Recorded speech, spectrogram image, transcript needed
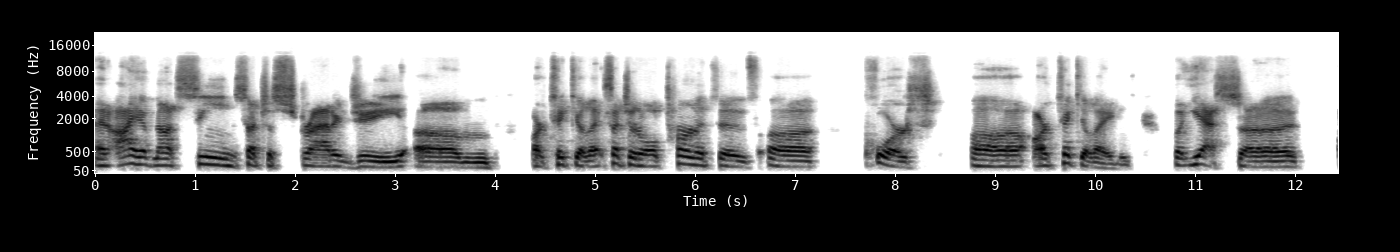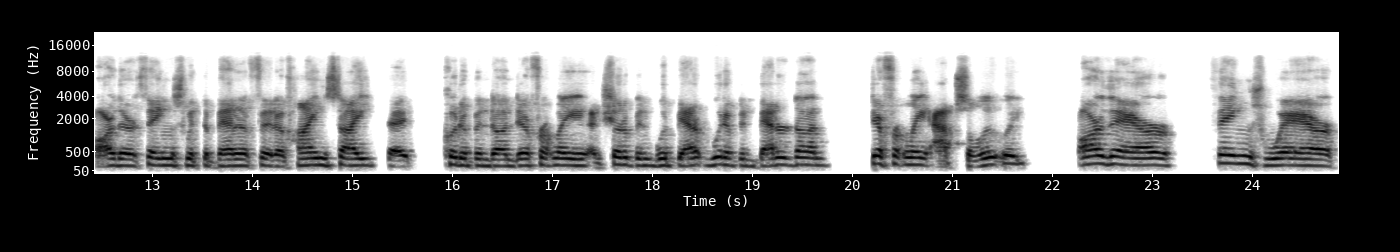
And I have not seen such a strategy um, articulate, such an alternative uh, course uh, articulated. But yes, uh, are there things with the benefit of hindsight that could have been done differently and should have been would better would have been better done differently? Absolutely are there things where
